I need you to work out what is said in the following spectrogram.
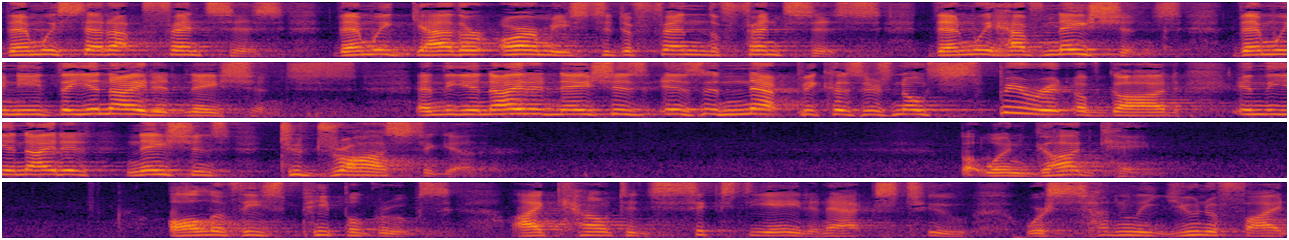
Then we set up fences. Then we gather armies to defend the fences. Then we have nations. Then we need the United Nations. And the United Nations is inept because there's no Spirit of God in the United Nations to draw us together. But when God came, all of these people groups, I counted 68 in Acts 2, were suddenly unified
